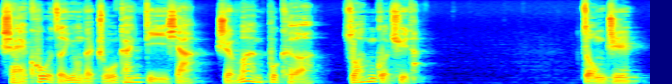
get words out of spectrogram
晒裤子用的竹竿底下是万不可钻过去的。总之，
